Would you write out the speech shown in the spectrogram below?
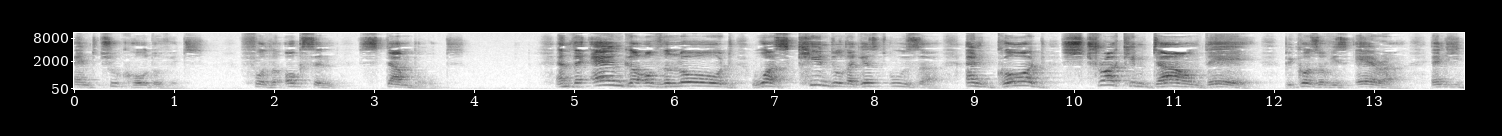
and took hold of it, for the oxen stumbled. And the anger of the Lord was kindled against Uzzah, and God struck him down there because of his error, and he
